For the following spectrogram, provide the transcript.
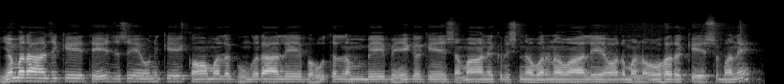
यमराज के तेज से उनके कोमल घुंघराले बहुत लंबे मेघ के समान कृष्ण वर्ण वाले और मनोहर केश बने।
